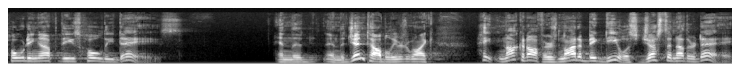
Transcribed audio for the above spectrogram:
holding up these holy days. And the, and the Gentile believers were like, hey, knock it off. There's not a big deal. It's just another day.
